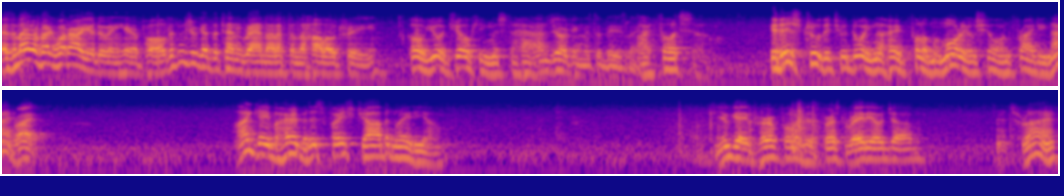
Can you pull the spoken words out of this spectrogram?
as a matter of fact, what are you doing here, Paul? Didn't you get the ten grand I left in the hollow tree? Oh, you're joking, Mr. Harris. I'm joking, Mr. Beasley. I thought so. It is true that you're doing the Herb Fuller Memorial Show on Friday night. Right. I gave Herbert his first job in radio. You gave Herb Fuller his first radio job? That's right.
